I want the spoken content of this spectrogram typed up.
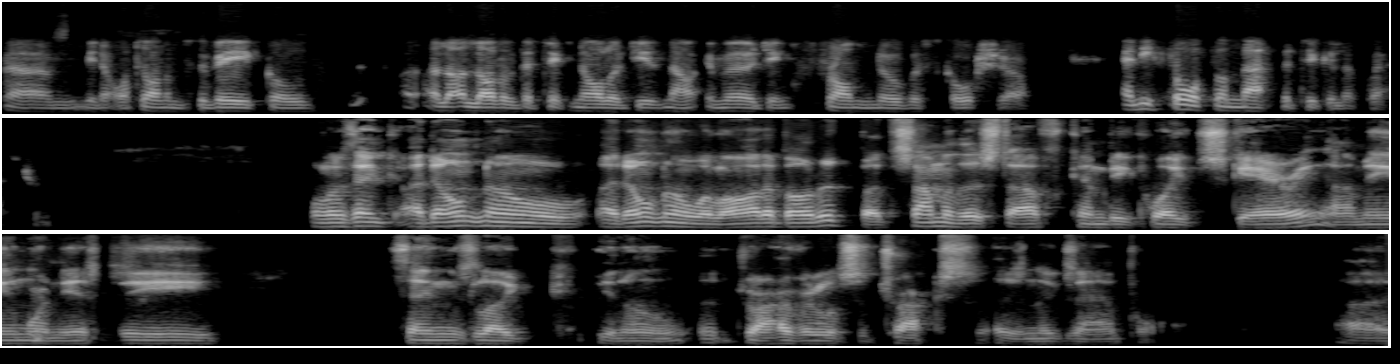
um, you know, autonomous vehicles. A lot of the technology is now emerging from Nova Scotia. Any thoughts on that particular question? Well, I think I don't know. I don't know a lot about it, but some of the stuff can be quite scary. I mean, when you see things like you know driverless trucks as an example, uh,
